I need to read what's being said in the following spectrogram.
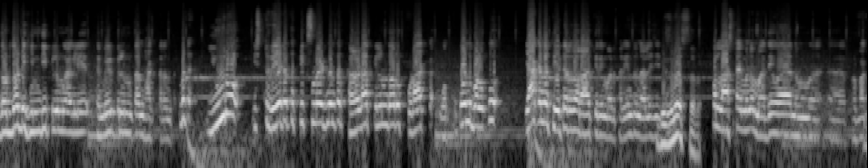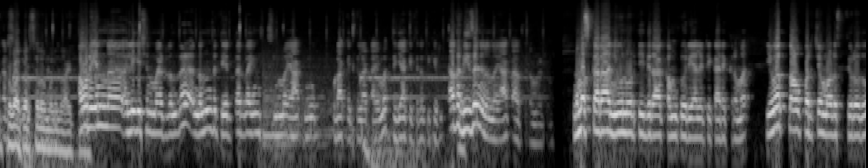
ದೊಡ್ಡ ದೊಡ್ಡ ಹಿಂದಿ ಫಿಲ್ಮ್ ಆಗಲಿ ತಮಿಳ್ ಫಿಲ್ಮ್ ತಂದ್ ಹಾಕ್ತಾರಂತ. ಬಟ್ ಇವರು ಇಷ್ಟ ರೇಟ್ ಅಂತ ಫಿಕ್ಸ್ ಮಾಡಿದ ನಂತರ ಕನ್ನಡ ಫಿಲ್ಮ್ದವ್ರು ಕೊಡಾಕ ಒಪ್ಕೊಂಡ್ ಬಳಕು ಯಾಕನ್ನ ಥಿಯೇಟರ್ದವ್ರು ಆತಿರಿ ಮಾಡ್ತಾರೆ? ಏನ್ರ knowledge business sir. Last time Madeva ನಮ್ಮ ಆ, ಪ್ರಭಾಕರ್ ಸರ್ ಅವ್ರ ಏನ್ ಅಲಿಗೇಷನ್ ಮಾಡ್ರಿ ಅಂದ್ರೆ ನಂದು ಥಿಯೇಟರ್ದಾಗಿನ ಸಿನಿಮಾ ಯಾಕೆ ನೀವು ಕೊಡಾಕೈತಿಲ್ಲ ಟೈಮ್ ತೆಗಿಯಾಕೈತಿರ ಅಂತ ಕೇಳಿ ಅದ್ರ ರೀಸನ್ ಏನನ್ನ ಯಾಕೆ ಆತರ ನಮಸ್ಕಾರ ನೀವು ನೋಡ್ತಿದ್ದೀರಾ ಕಮ್ ಟು ರಿಯಾಲಿಟಿ ಕಾರ್ಯಕ್ರಮ. ಇವತ್ ನಾವು ಪರಿಚಯ ಮಾಡಿಸ್ತಿರೋದು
